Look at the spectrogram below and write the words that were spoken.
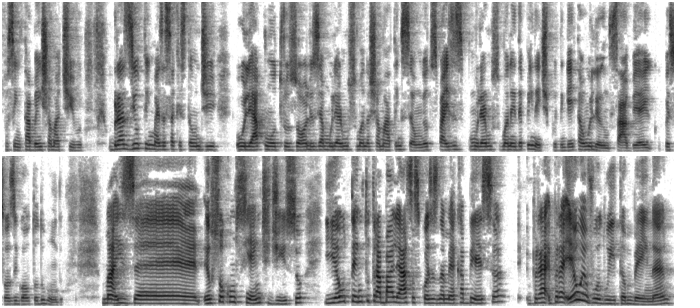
tipo assim, tá bem chamativo. O Brasil tem mais essa questão de olhar com outros olhos e a mulher muçulmana chamar a atenção. Em outros países, mulher muçulmana é independente, tipo, ninguém tá olhando, sabe? É pessoas igual todo mundo. Mas é, eu sou consciente disso e eu tento trabalhar essas coisas na minha cabeça para eu evoluir também, né?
